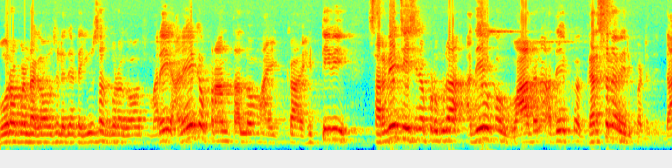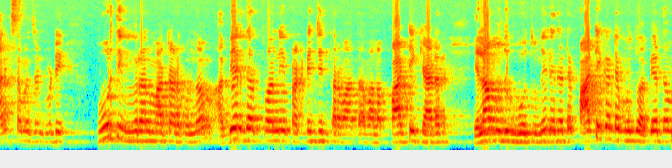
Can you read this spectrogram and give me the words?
బోరబండ కావచ్చు లేదంటే యూసఫ్ గూడ కావచ్చు మరి అనేక ప్రాంతాల్లో మా యొక్క హిట్ టీవీ సర్వే చేసినప్పుడు కూడా అదే ఒక వాదన అదే ఒక ఘర్షణ ఏర్పడ్డది. దానికి సంబంధించినటువంటి పూర్తి వివరాలు మాట్లాడుకుందాం. అభ్యర్థత్వాన్ని ప్రకటించిన తర్వాత వాళ్ళ పార్టీ క్యాడర్ ఎలా ముందుకు పోతుంది? లేదంటే పార్టీ కంటే ముందు అభ్యర్థం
